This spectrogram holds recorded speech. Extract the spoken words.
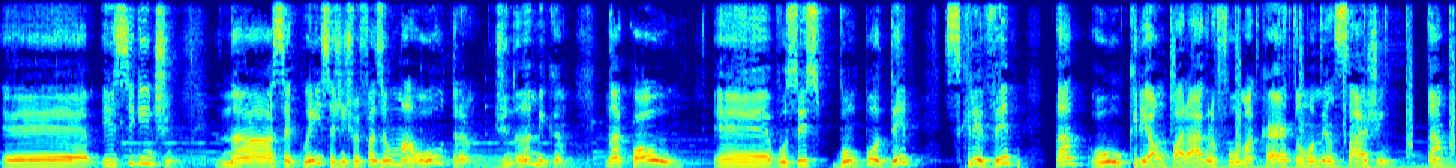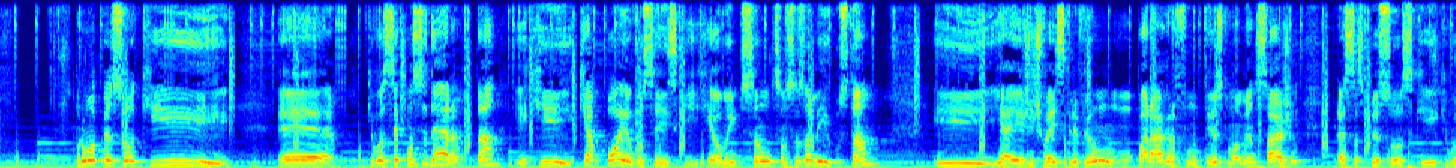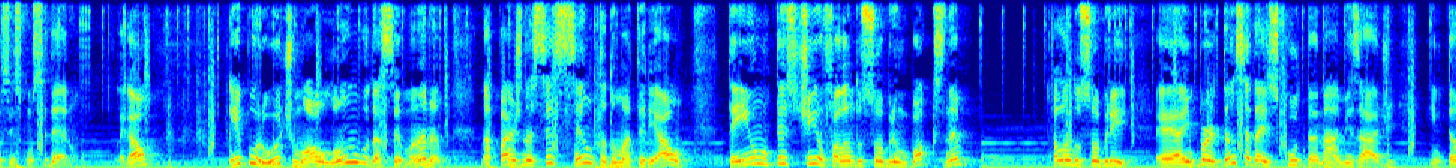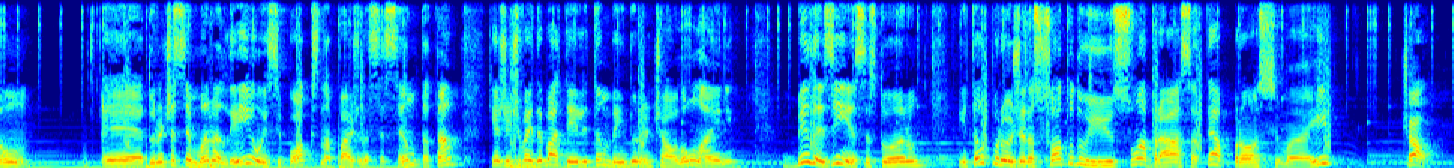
É, e seguinte, na sequência a gente vai fazer uma outra dinâmica na qual é, vocês vão poder escrever, tá? Ou criar um parágrafo, uma carta, uma mensagem, tá? Para uma pessoa que é, que você considera, tá? E que, que apoia vocês, que realmente são, são seus amigos, tá? E, e aí a gente vai escrever um, um parágrafo, um texto, uma mensagem para essas pessoas que, que vocês consideram. Legal? E por último, ao longo da semana, na página 60 do material, tem um textinho falando sobre um box, né? Falando sobre é, a importância da escuta na amizade. Então, é, durante a semana, leiam esse box na página 60, tá? Que a gente vai debater ele também durante a aula online. Belezinha, sexto ano? Então por hoje era só tudo isso. Um abraço, até a próxima e tchau!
